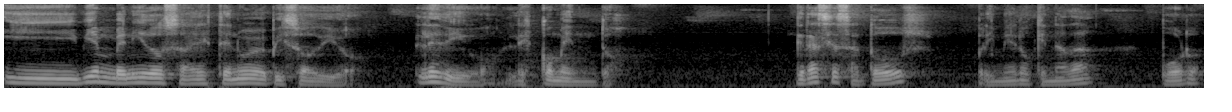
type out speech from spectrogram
Y bienvenidos a este nuevo episodio. Les digo, les comento. Gracias a todos, primero que nada, por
